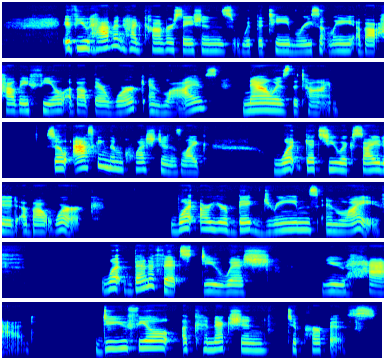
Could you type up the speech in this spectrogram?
If you haven't had conversations with the team recently about how they feel about their work and lives, now is the time. So, asking them questions like, What gets you excited about work? What are your big dreams in life? What benefits do you wish you had? Do you feel a connection to purpose?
